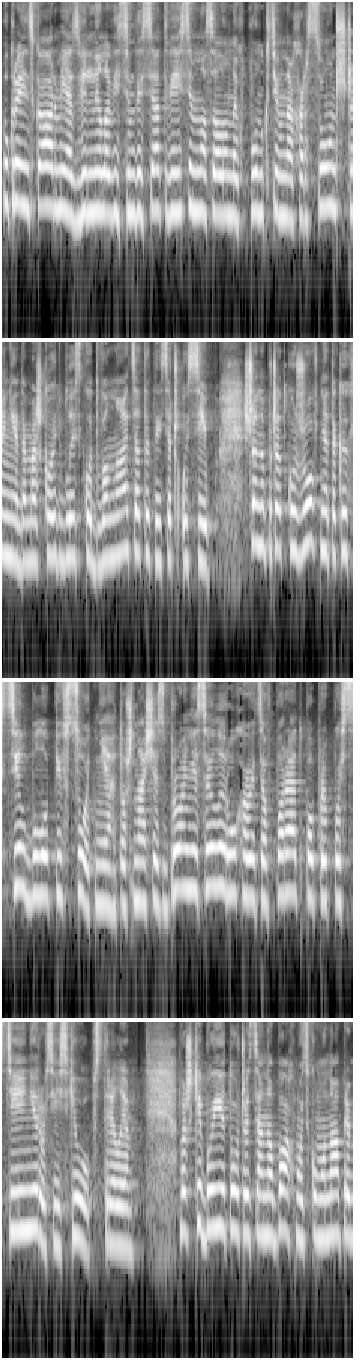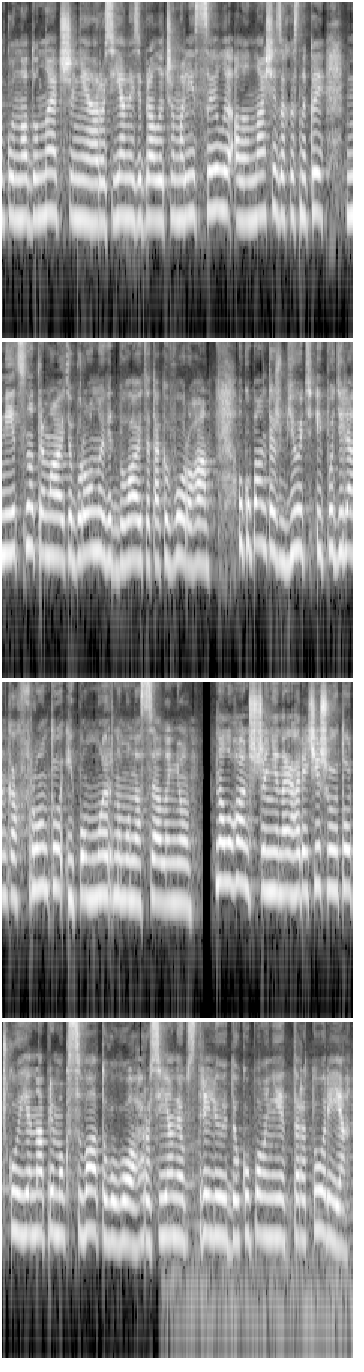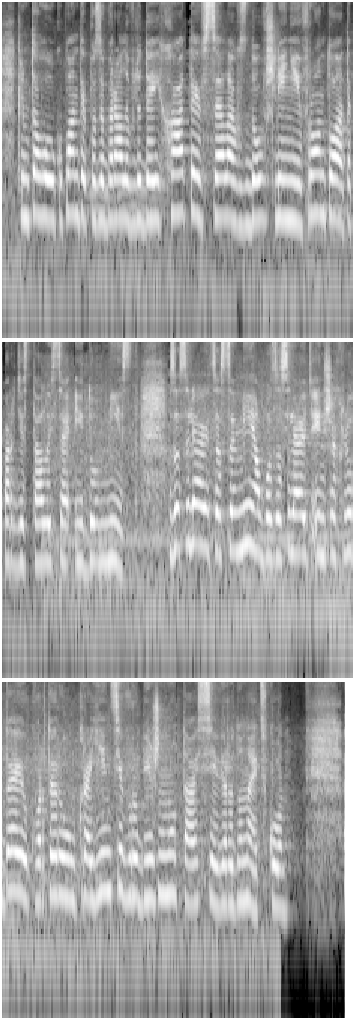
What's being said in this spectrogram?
Українська армія звільнила 88 населених пунктів на Херсонщині, де мешкають близько 12 тисяч осіб. Ще на початку жовтня таких сіл було півсотні. Тож наші збройні сили рухаються вперед, попри постійні російські обстріли. Важкі бої точаться на Бахмутському напрямку на Донеччині. Росіяни зібрали чималі сили, але наші захисники міцно тримають оборону і відбивають атаки ворога. Окупанти ж б'ють і по ділянках фронту, і по мирному населенню. На Луганщині найгарячішою точкою є напрямок Сватового. Росіяни обстрілюють деокуповані території. Крім того, окупанти позабирали в людей хати в селах вздовж лінії фронту, а тепер дісталися і до міст. Заселяються самі або заселяють інших людей у квартири українців в Рубіжному та Сєвєродонецьку.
